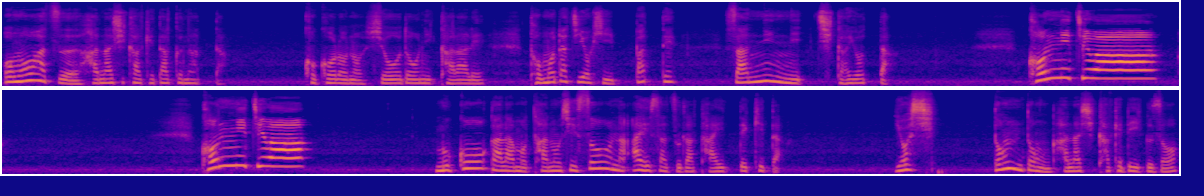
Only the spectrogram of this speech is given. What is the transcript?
思わず話しかけたくなった。心の衝動に駆られ、友達を引っ張って三人に近寄った。こんにちは。こんにちは。向こうからも楽しそうな挨拶が返ってきた。よし、どんどん話しかけていくぞ。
